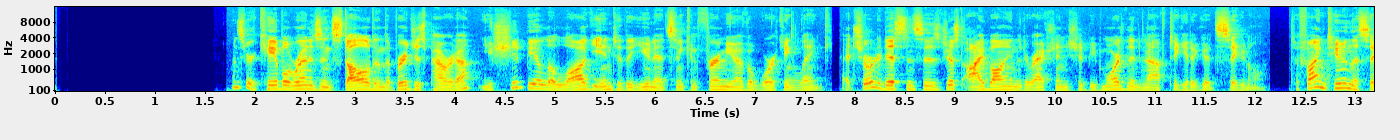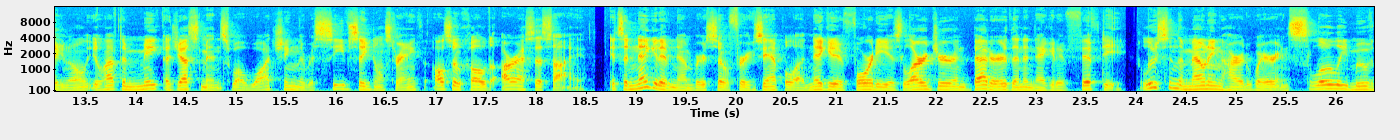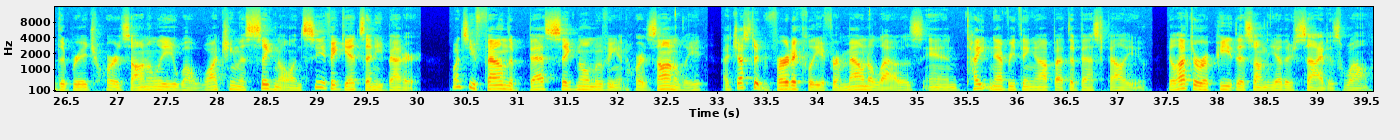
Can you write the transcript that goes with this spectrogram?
Once your cable run is installed and the bridge is powered up, you should be able to log into the units and confirm you have a working link. At shorter distances, just eyeballing the direction should be more than enough to get a good signal. To fine tune the signal, you'll have to make adjustments while watching the received signal strength, also called RSSI. It's a negative number, so for example, a negative 40 is larger and better than a negative 50. Loosen the mounting hardware and slowly move the bridge horizontally while watching the signal and see if it gets any better. Once you've found the best signal moving it horizontally, adjust it vertically if your mount allows, and tighten everything up at the best value. You'll have to repeat this on the other side as well.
